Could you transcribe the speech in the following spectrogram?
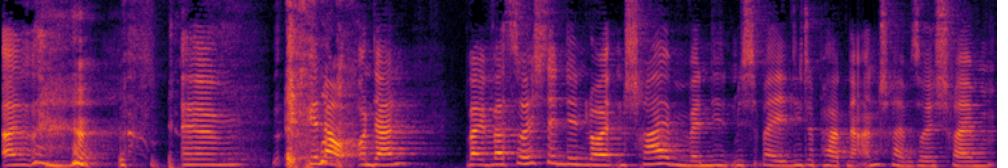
Also, ähm, genau, und dann, weil was soll ich denn den Leuten schreiben, wenn die mich bei Elite-Partner anschreiben? Soll ich schreiben,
